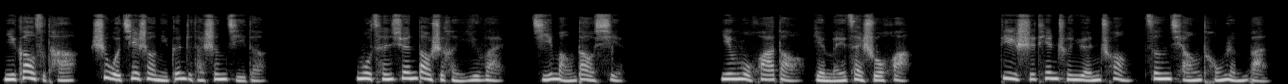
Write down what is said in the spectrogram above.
你告诉他是我介绍你跟着他升级的。”木岑轩倒是很意外，急忙道谢。樱木花道也没再说话。第十天纯原创增强同人版，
